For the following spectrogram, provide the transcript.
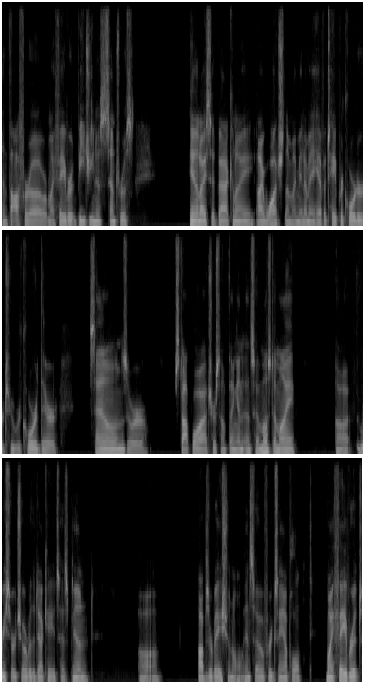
Anthophora or my favorite bee genus Centris. And I sit back and I I watch them. I mean, I may have a tape recorder to record their sounds or stopwatch or something. And, and so most of my uh, research over the decades has been uh, observational. And so, for example, my favorite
